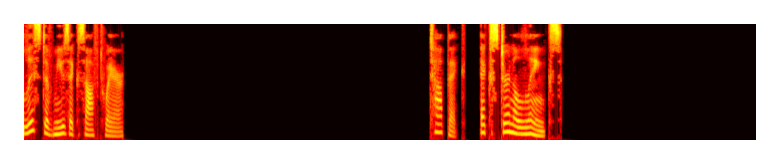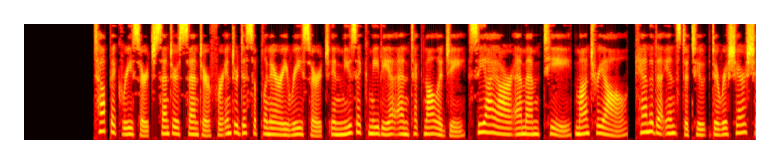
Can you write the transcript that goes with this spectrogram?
List of music software. External links Topic research Centers Center for Interdisciplinary Research in Music Media and Technology CIRMMT Montreal, Canada Institute de Recherche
